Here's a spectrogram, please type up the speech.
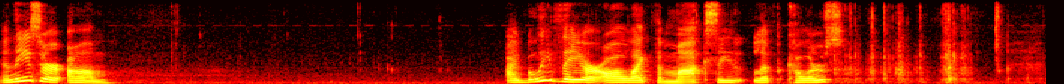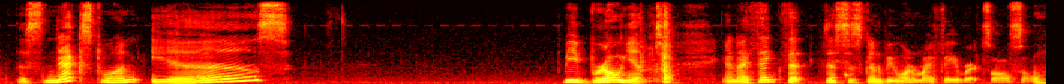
And these are, um, I believe they are all like the Moxie lip colors. This next one is Be Brilliant. And I think that this is going to be one of my favorites also.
